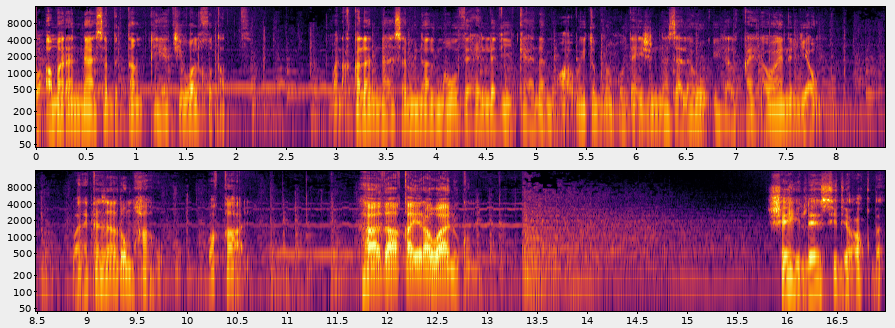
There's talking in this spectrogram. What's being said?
وأمر الناس بالتنقية والخطط. ونقل الناس من الموضع الذي كان معاوية بن حديج نزله إلى القيروان اليوم. وركز رمحه وقال هذا قيروانكم. شيء لا سيدي عقبة.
